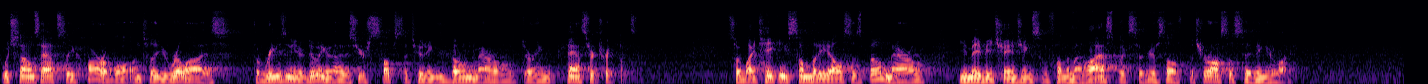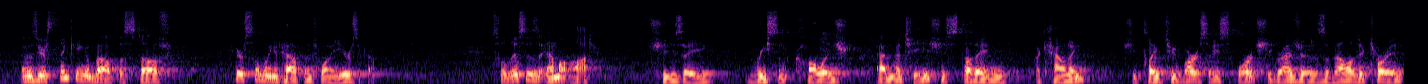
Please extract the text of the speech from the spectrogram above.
Which sounds absolutely horrible until you realize the reason you're doing that is you're substituting bone marrow during cancer treatments. So by taking somebody else's bone marrow, you may be changing some fundamental aspects of yourself, but you're also saving your life. And as you're thinking about this stuff, here's something that happened 20 years ago. So this is Emma Ott. She's a recent college admittee. She's studying accounting. She played two varsity sports. She graduated as a valedictorian.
